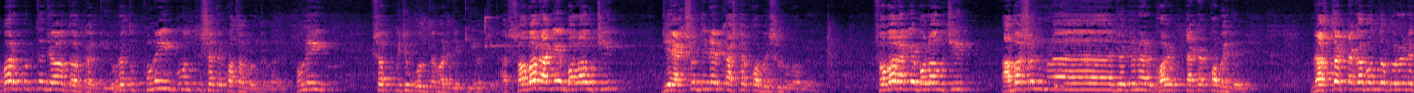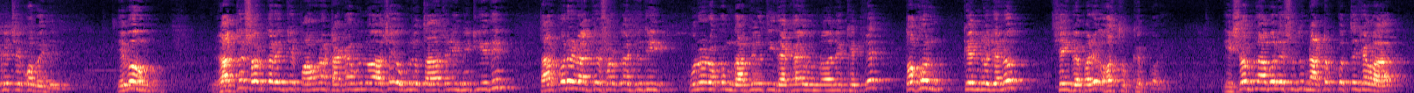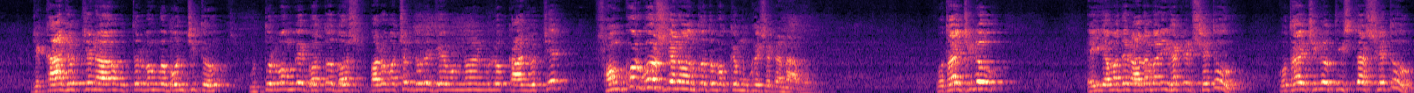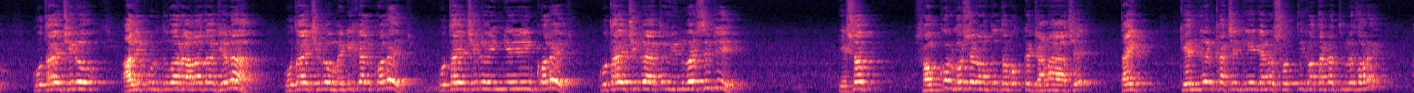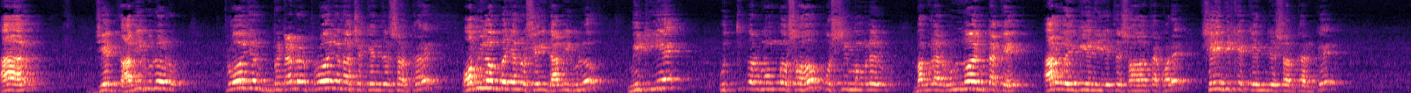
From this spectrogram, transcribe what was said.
আবার করতে যাওয়ার দরকার কি? ওরা তো ফোনেই মন্ত্রীর সাথে কথা বলতে পারে। ফোনেই সব কিছু বলতে পারে যে কি হচ্ছে। আর সবার আগে বলা উচিত যে একশো দিনের কাজটা কবে শুরু হবে। সবার আগে বলা উচিত, আবাসন যোজনার ঘর টাকা কবে দেবে? রাস্তার টাকা বন্ধ করে রেখেছে কবে দেবে? এবং রাজ্য সরকারের যে পাওনা টাকাগুলো আছে, ওগুলো তাড়াতাড়ি মিটিয়ে দিন। তারপরে রাজ্য সরকার যদি কোনো রকম গাফিলতি দেখায় উন্নয়নের ক্ষেত্রে তখন কেন্দ্র যেন সেই ব্যাপারে হস্তক্ষেপ করে। এসব না বলে শুধু নাটক করতে যাওয়া, যে কাজ হচ্ছে না উত্তরবঙ্গ বঞ্চিত, উত্তরবঙ্গে গত দশ বারো বছর ধরে যে উন্নয়নমূলক কাজ হচ্ছে, শঙ্কর ঘোষ যেন অন্তত পক্ষে মুখে সেটা না বলে। কোথায় ছিল এই আমাদের আদাবাড়ি ঘাটের সেতু? কোথায় ছিল তিস্তার সেতু? কোথায় ছিল আলিপুরদুয়ার আলাদা জেলা? কোথায় ছিল মেডিকেল কলেজ? কোথায় ছিল ইঞ্জিনিয়ারিং কলেজ কোথায় ছিল এত ইউনিভার্সিটি এসব শঙ্কর ঘোষের অন্তত পক্ষে জানা আছে। তাই কেন্দ্রের কাছে গিয়ে যেন সত্যি কথাটা তুলে ধরে। আর যে দাবিগুলোর প্রয়োজন, মেটানোর প্রয়োজন আছে কেন্দ্র সরকারের, অবিলম্বে যেন সেই দাবিগুলো মিটিয়ে উত্তরবঙ্গ সহ পশ্চিমবঙ্গের বাংলার উন্নয়নটাকে আরও এগিয়ে নিয়ে যেতে সহায়তা করে, সেই দিকে কেন্দ্রীয় সরকারকে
